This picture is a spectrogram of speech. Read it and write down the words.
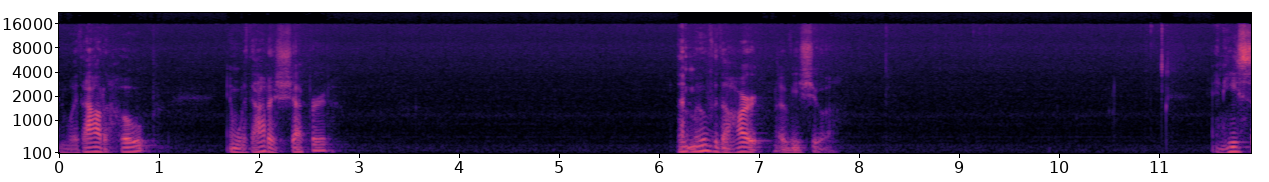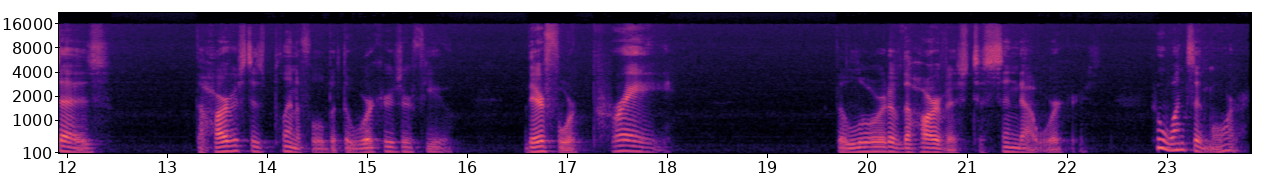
and without a hope and without a shepherd? That moved the heart of Yeshua. And he says, The harvest is plentiful, but the workers are few. Therefore, pray the Lord of the harvest to send out workers. Who wants it more?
